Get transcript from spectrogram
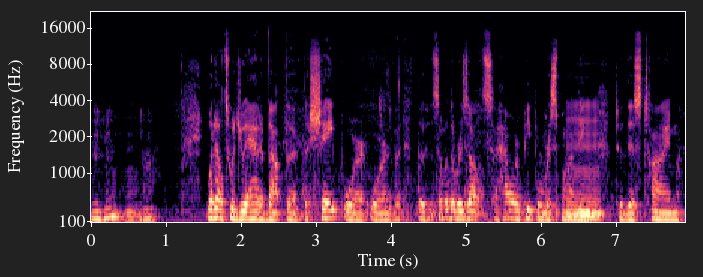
Mm-hmm. Uh, what else would you add about the, the shape or, or the, the, some of the results? How are people responding mm. to this time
